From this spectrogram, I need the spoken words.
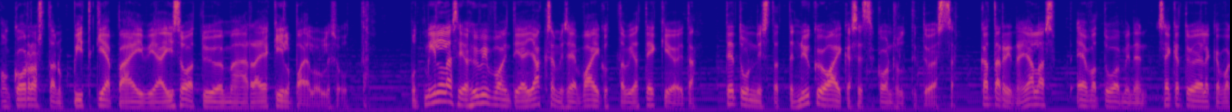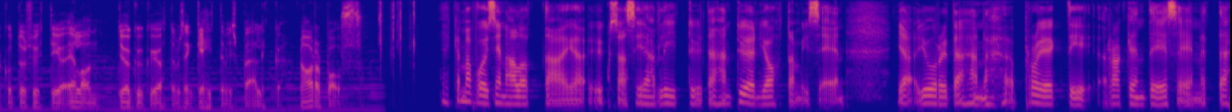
on korostanut pitkiä päiviä, isoa työmäärää ja kilpailullisuutta. Mutta millaisia hyvinvointia ja jaksamiseen vaikuttavia tekijöitä te tunnistatte nykyaikaisessa konsulttityössä? Katariina Jalas, Eva Tuominen sekä työeläkevakuutusyhtiö Elon työkykyjohtamisen kehittämispäällikkö Noora Poussu. Ehkä mä voisin aloittaa ja yksi asia liittyy tähän työn johtamiseen ja juuri tähän projektirakenteeseen, että,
